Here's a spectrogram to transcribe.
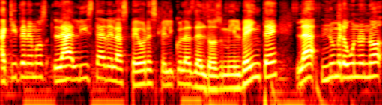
Aquí tenemos la lista de las peores películas del 2020. La número uno, no,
